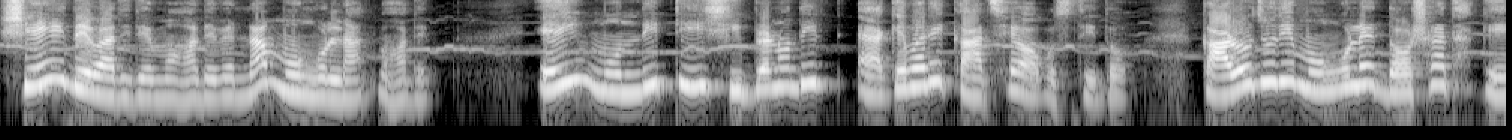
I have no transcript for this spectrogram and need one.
সেই দেবাদিদেব মহাদেবের নাম মঙ্গলনাথ মহাদেব। এই মন্দিরটি শিবরা নদীর একেবারে কাছে অবস্থিত। কারও যদি মঙ্গলের দশা থাকে,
